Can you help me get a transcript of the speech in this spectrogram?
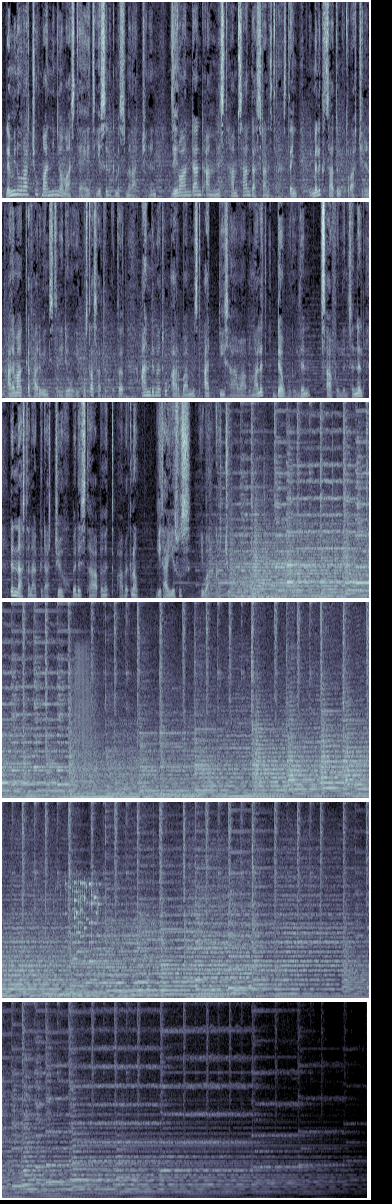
ለሚኖራችሁ ማንኛውም አስተያየት የስልክ መስመራችንን 0115511199 የመልእክት ሳጥን ቁጥራችንን ዓለም አቀፍ አድቬንቲስት ሬዲዮ የፖስታ ሳጥን ቁጥር 145 አዲስ አበባ በማለት ደውሉልን፣ ጻፉልን ስንል ልናስተናግዳችሁ በደስታ በመጠባበቅ ነው። ጌታ ኢየሱስ ይባርካችሁ።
